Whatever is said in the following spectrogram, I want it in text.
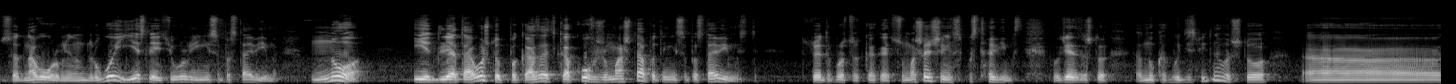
с одного уровня на другой, если эти уровни несопоставимы, но и для того, чтобы показать, каков же масштаб этой несопоставимости. Что это просто какая-то сумасшедшая несопоставимость. Получается, что, ну, как бы действительно, вот, что э,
